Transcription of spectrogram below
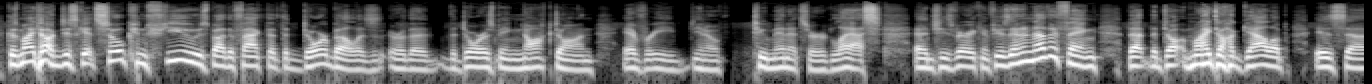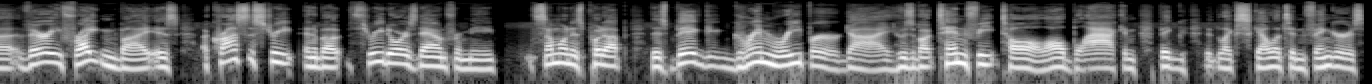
because my dog just gets so confused by the fact that the doorbell is or the the door is being knocked on every you know two minutes or less, and she's very confused. And another thing that the dog, my dog Gallop, is uh, very frightened by is across the street and about three doors down from me someone has put up this big Grim Reaper guy who's about 10 feet tall, all black and big, like skeleton fingers.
